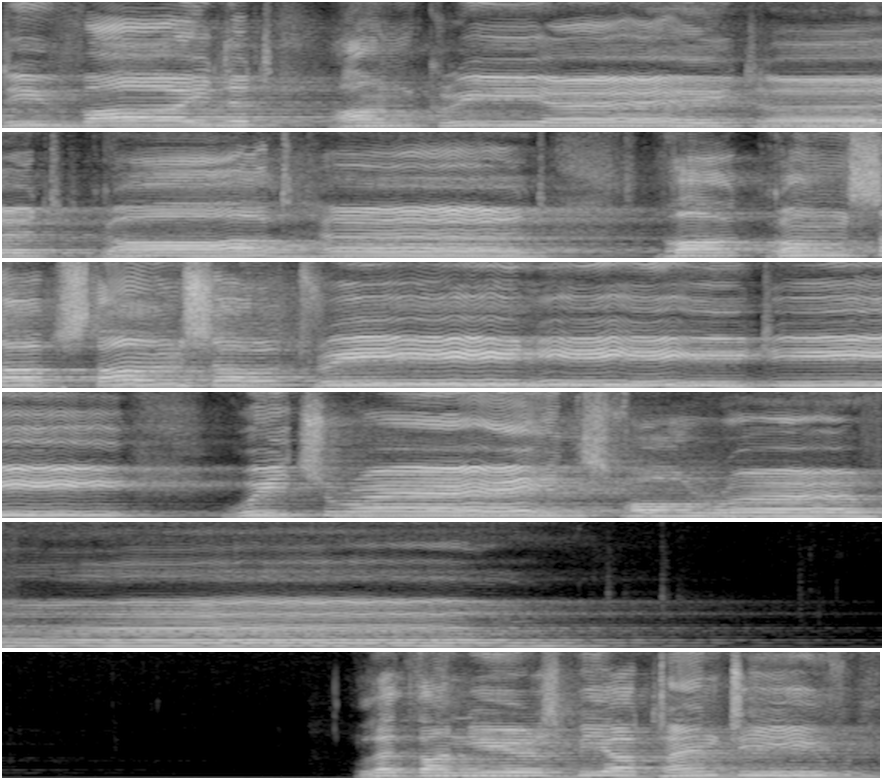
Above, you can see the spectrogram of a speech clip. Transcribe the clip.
undivided, uncreated Godhead, the consubstantial Trinity, which reigns forever. Let thine ears be attentive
